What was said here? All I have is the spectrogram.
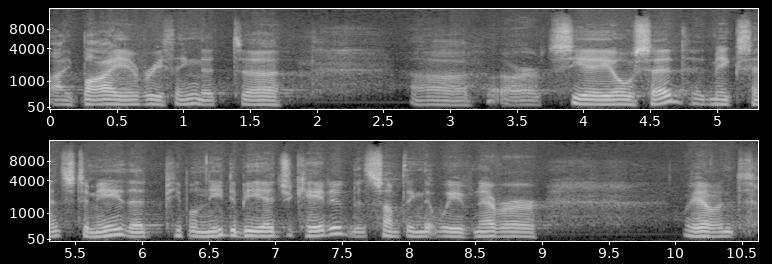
I buy everything that uh, uh, our CAO said. It makes sense to me that people need to be educated. It's something that we've never, we haven't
